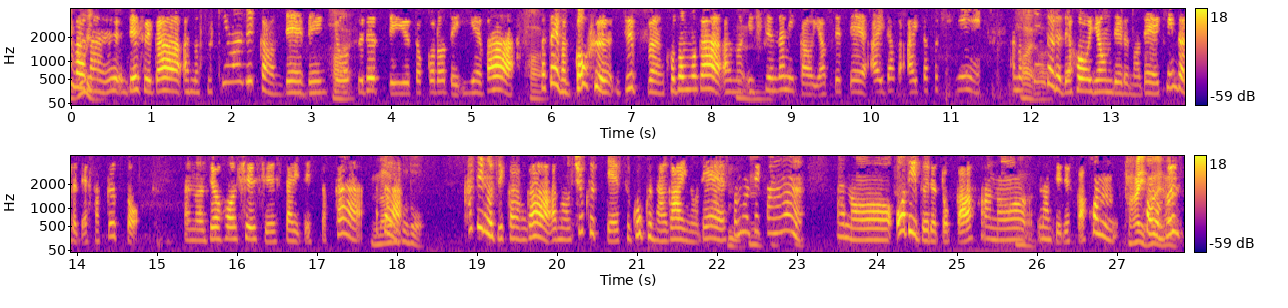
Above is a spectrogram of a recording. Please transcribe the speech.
えばなんですが、あの、隙間時間で勉強するっていうところで言えば、はい。例えば5分、10分、子供が、あの、うん一瞬何かをやってて、間が空いた時に、あの、はいはい Kindle で本を読んでるので、Kindle でサクッと、あの、情報収集したりですとか、あとは。家事の時間が、あの、主婦ってすごく長いので、うんその時間、あの、 Audible とか、あの、なんていうんですか、本、はい本を文、はいはい。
